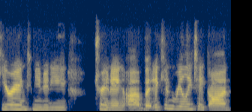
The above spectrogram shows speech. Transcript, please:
hearing community training, uh, but it can really take on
